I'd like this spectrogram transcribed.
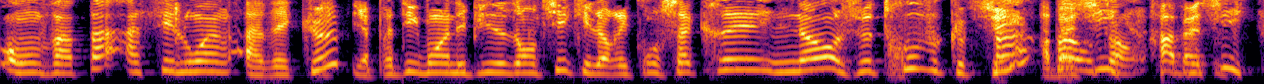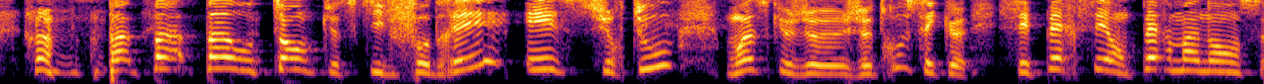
on va pas assez loin avec eux. Il y a pratiquement un épisode entier qui leur est consacré. Non, je trouve que si, pas, ah bah si. Ah bah si. pas, pas, pas autant que ce qu'il faudrait. Et surtout, moi, ce que je, je trouve, c'est que c'est percé en permanence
